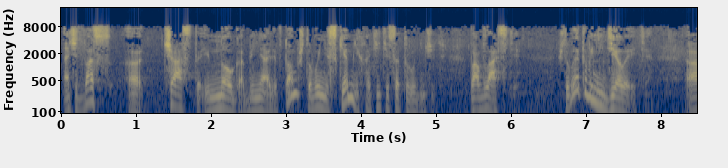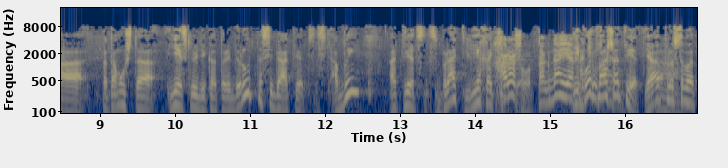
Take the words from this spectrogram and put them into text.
Значит, вас э, часто и много обвиняли в том, что вы ни с кем не хотите сотрудничать во власти. Что вы этого не делаете. А, потому что есть люди, которые берут на себя ответственность, а вы ответственность брать не хотите. Хорошо, тогда я И хочу... вот ваш ответ. Я да. просто вот,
